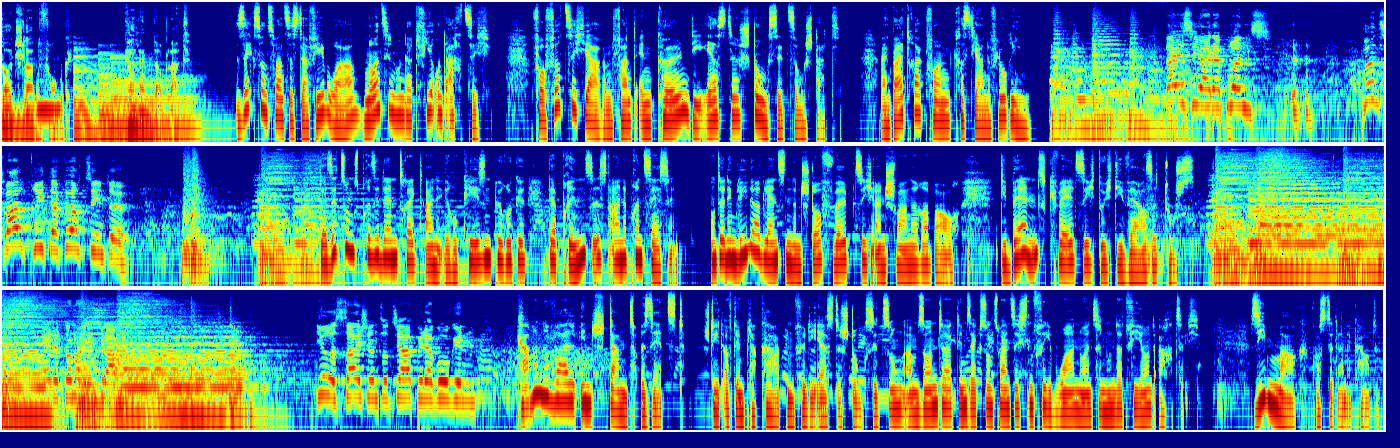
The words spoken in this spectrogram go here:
Deutschlandfunk Kalenderblatt 26. Februar 1984. Vor 40 Jahren fand in Köln die erste Stunksitzung statt. Ein Beitrag von Christiane Florin. Da ist ja der Prinz. Prinz Waldfried der 14. Der Sitzungspräsident trägt eine Irokesenperücke, der Prinz ist eine Prinzessin. Unter dem lila glänzenden Stoff wölbt sich ein schwangerer Bauch. Die Band quält sich durch diverse Tuschs. Ihres Zeichen Sozialpädagogin. Karneval in Stand besetzt steht auf den Plakaten für die erste Stunksitzung am Sonntag, dem 26. Februar 1984. Sieben Mark kostet eine Karte.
